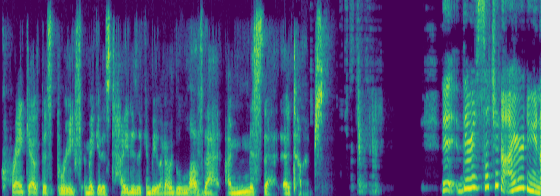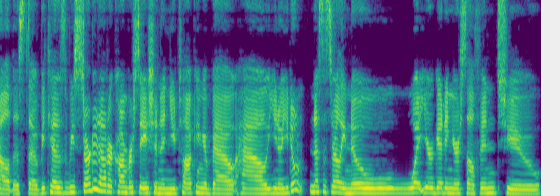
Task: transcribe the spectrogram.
crank out this brief and make it as tight as it can be. Like I would love that. I miss that at times. There is such an irony in all this, though, because we started out our conversation and you talking about how, you know, you don't necessarily know what you're getting yourself into.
